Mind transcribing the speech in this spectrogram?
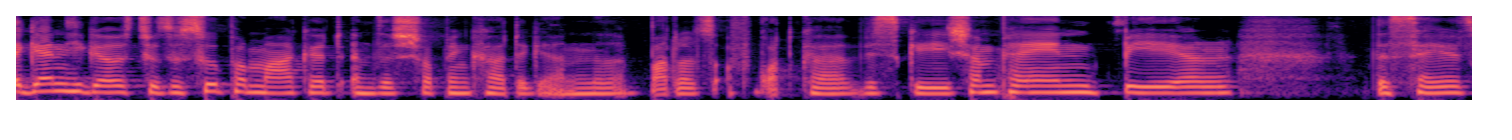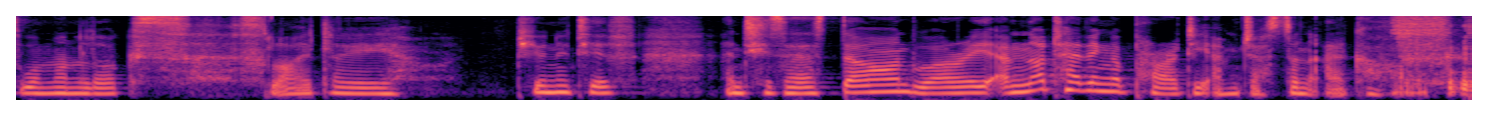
Again, he goes to the supermarket and the shopping cart again, the bottles of vodka, whiskey, champagne, beer. The saleswoman looks slightly punitive and she says, Don't worry, I'm not having a party, I'm just an alcoholic.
